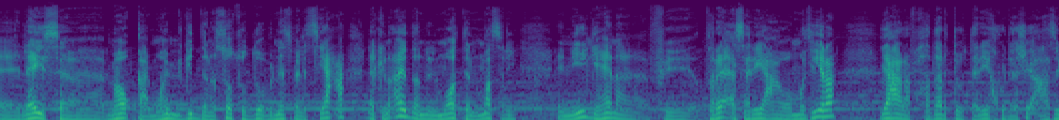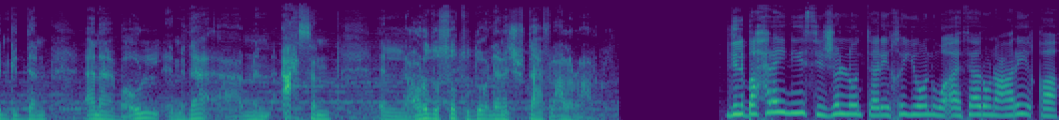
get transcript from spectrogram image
آه، ليس موقع مهم جدا الصوت والضوء بالنسبة للسياحة لكن أيضا للمواطن المصري إن يجي هنا في طريقة سريعة ومثيرة يعرف حضارته وتاريخه ده شيء عظيم جدا. أنا بقول إن ده من أحسن العروض الصوت والضوء اللي أنا شفتها في العالم العربي. للبحرين سجل تاريخي وآثار عريقة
